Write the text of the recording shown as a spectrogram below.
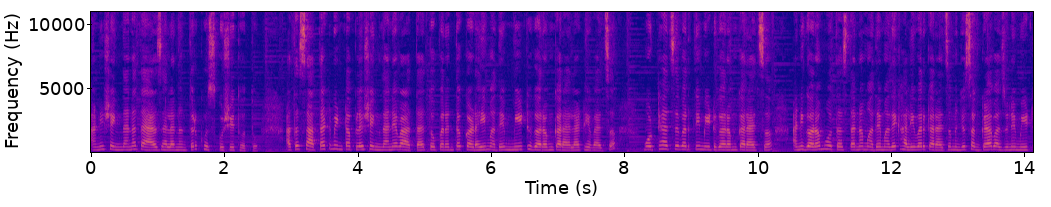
आणि शेंगदाणा तयार झाल्यानंतर खुसखुशीत होतो. आता सात आठ मिनटं आपले शेंगदाणे वाळत आहेत तोपर्यंत कढईमध्ये मीठ गरम करायला ठेवायचं. मोठ्या आचेवरती मीठ गरम करायचं आणि गरम होत असताना मध्ये मध्ये खालीवर करायचं म्हणजे सगळ्या बाजूने मीठ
